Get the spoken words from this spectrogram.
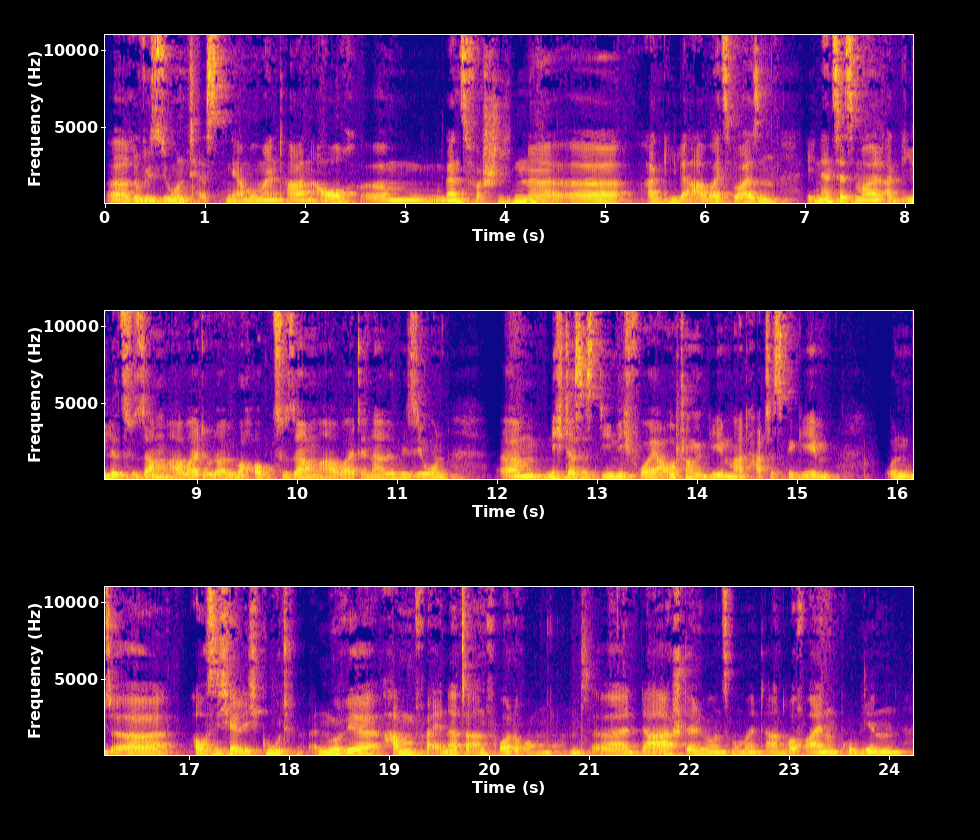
äh, Revision testen ja momentan auch ähm, ganz verschiedene äh, agile Arbeitsweisen. Ich nenne es jetzt mal agile Zusammenarbeit oder überhaupt Zusammenarbeit in der Revision. Ähm, nicht, dass es die nicht vorher auch schon gegeben hat, hat es gegeben und äh, auch sicherlich gut. Nur wir haben veränderte Anforderungen und äh, da stellen wir uns momentan drauf ein und probieren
